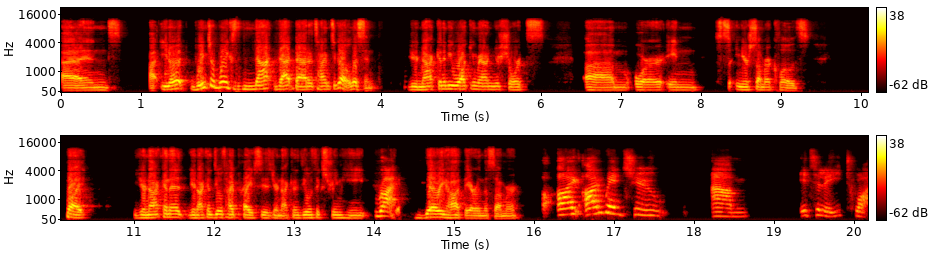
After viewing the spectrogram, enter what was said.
and uh, you know what? Winter break's not that bad a time to go. Listen, you're not going to be walking around in your shorts um, or in in your summer clothes, but you're not gonna you're not gonna deal with high prices. You're not gonna deal with extreme heat. Right. Very hot there in the summer. I I went to um Italy twice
